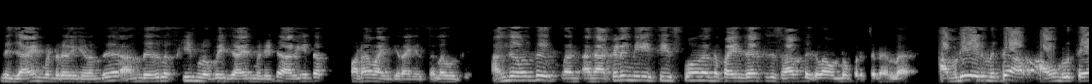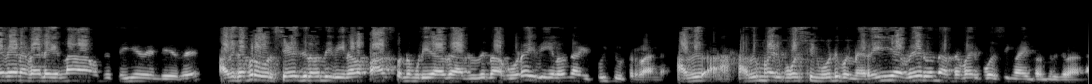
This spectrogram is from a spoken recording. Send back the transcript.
இது ஜாயின் பண்றவங்க வந்து அந்த இதுல ஸ்கீம்ல போய் ஜாயின் பண்ணிட்டு அவங்ககிட்ட பணம் வாங்கிக்கிறாங்க செலவுக்கு. அங்க வந்து அங்க- அகாடமி ஃபீஸ் போக அந்த பதினஞ்சாயிரத்துக்கு சாப்பிட்டுக்கலாம் ஒன்றும் பிரச்சனை இல்லை. அப்படியே இருந்துட்டு அவங்களுக்கு தேவையான வேலையெல்லாம் வந்து செய்ய வேண்டியது. அதுக்கப்புறம் ஒரு ஸ்டேஜ்ல வந்து இவங்களால பாஸ் பண்ண முடியாது அது இதுனா கூட இவங்களை வந்து அவங்க தூக்கி விட்டுறாங்க. அது அது மாதிரி போஸ்டிங் போட்டு இப்ப நிறைய பேர் வந்து அந்த மாதிரி போஸ்டிங் வாங்கிட்டு வந்திருக்காங்க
